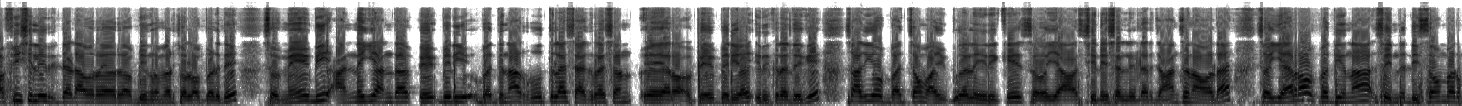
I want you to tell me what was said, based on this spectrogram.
அஃபிஷியலி ரிட்டையர்ட் ஆகுறாரு அப்படிங்கிற மாதிரி சொல்லப்படுது. ஸோ மேபி அன்னைக்கு அந்த பேபெரிய பார்த்தீங்கன்னா ரூத்லெஸ் அக்ரஷன் பெரிய இருக்கிறதுக்கு ஸோ அதிகபட்சம் வாய்ப்புகள் இருக்குது ஸோ யா சீனியர் லீடர் ஜான்சனாவோட ஸோ எரோ பார்த்தீங்கன்னா ஸோ இந்த டிசம்பர்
